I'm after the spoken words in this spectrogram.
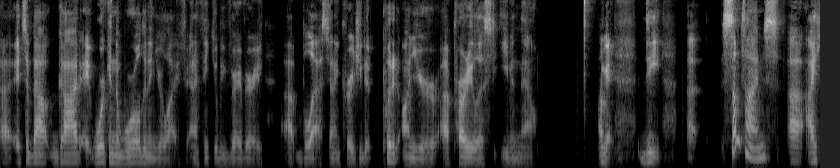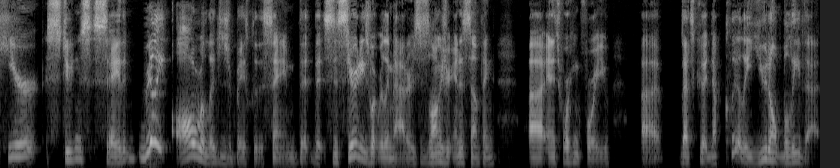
uh it's about God at work in the world and in your life. And I think you'll be very, very uh, blessed. And I encourage you to put it on your uh, priority list even now. Okay, Dee. Sometimes I hear students say that really all religions are basically the same, that, that sincerity is what really matters. As long as you're into something and it's working for you, that's good. Now, clearly, you don't believe that.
